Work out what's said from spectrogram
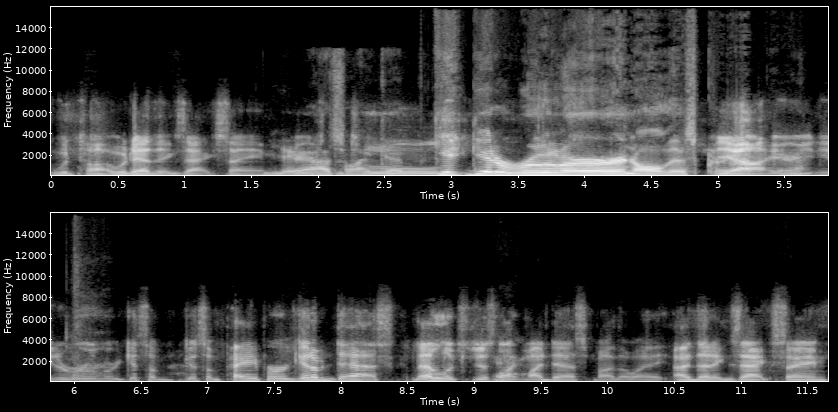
would talk would have the exact same. yeah, Here's it's like a, get get a ruler and all this crap. Yeah, here you need a ruler. Get some get some paper. Get a desk. That looks just Yeah. like my desk, by the way. I had that exact same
